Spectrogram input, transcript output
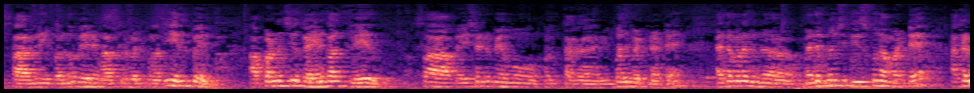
సార్లు ఇబ్బంది వేరే హాస్పిటల్ పెట్టుకున్నది వెళ్ళిపోయింది. అప్పటి నుంచి గైనకాలజీ లేదు. సో ఆ పేషెంట్ మేము కొంత ఇబ్బంది పెట్టినట్టే. అయితే మనం మెదక్ నుంచి తీసుకున్నామంటే అక్కడ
